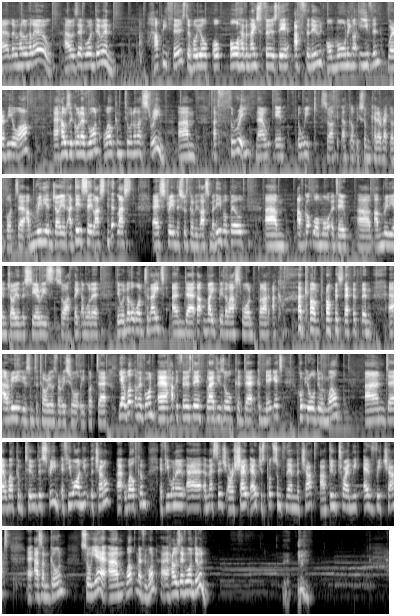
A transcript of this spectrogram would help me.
Hello, hello, hello. How's everyone doing? Happy Thursday. Hope you all, all, have a nice Thursday afternoon or morning or evening, wherever you are. Uh, how's it going, everyone? Welcome to another stream. Um, that's three now in a week, so I think that's got to be some kind of record. But uh, I'm really enjoying. I did say last last uh, stream this was going to be the last medieval build. Um, I've got one more to do. Um, I'm really enjoying this series, so I think I'm going to do another one tonight, and uh, that might be the last one, but I, I, can't, I can't, promise anything. Uh, I really do some tutorials very shortly, but uh, yeah, welcome everyone. Uh, happy Thursday. Glad you all could uh, could make it. Hope you're all doing well. And uh, welcome to the stream. If you are new to the channel, welcome. If you want a, a, message or a shout out, just put something there in the chat. I do try and read every chat as I'm going. So yeah, um, welcome everyone. how's everyone doing?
